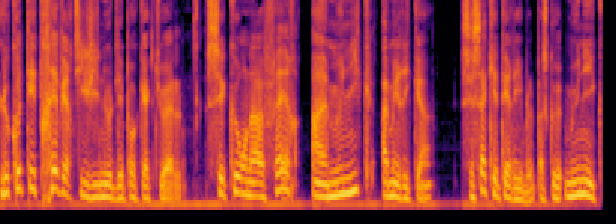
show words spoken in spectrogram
le côté très vertigineux de l'époque actuelle, c'est qu'on a affaire à un Munich américain. C'est ça qui est terrible, parce que Munich,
